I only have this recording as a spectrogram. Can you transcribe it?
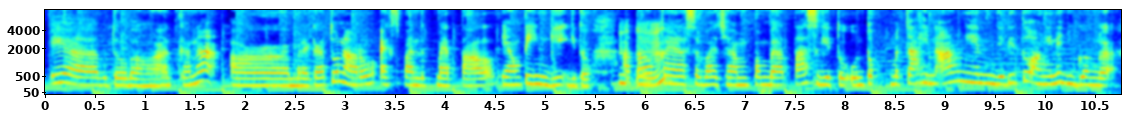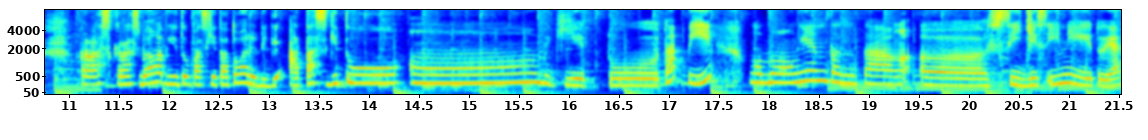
Iya betul banget karena uh, mereka tuh naruh expanded metal yang tinggi gitu Mm-mm. atau kayak semacam pembatas gitu untuk mecahin angin jadi tuh anginnya juga nggak keras-keras banget gitu pas kita tuh ada di atas gitu. Oh begitu. Tapi ngomongin tentang eh, si JIS ini gitu ya.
